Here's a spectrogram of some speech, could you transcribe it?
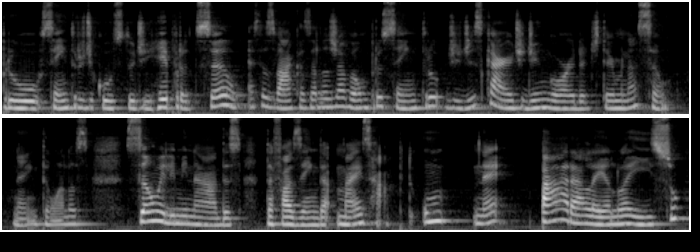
para o centro de custo de reprodução, essas vacas elas já vão para o centro de descarte, de engorda, de terminação. Né? Então, elas são eliminadas da fazenda mais rápido. Um, né? Paralelo a isso,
